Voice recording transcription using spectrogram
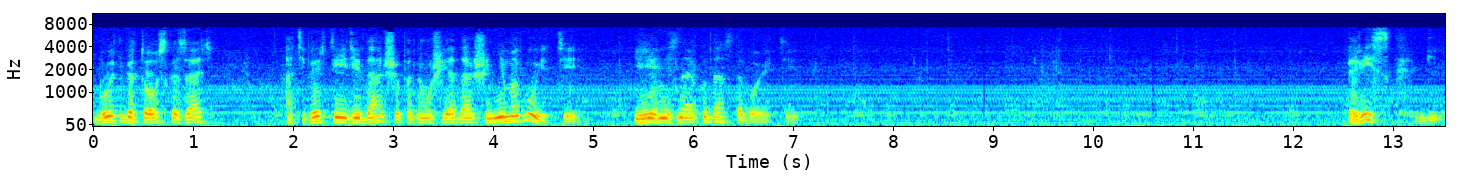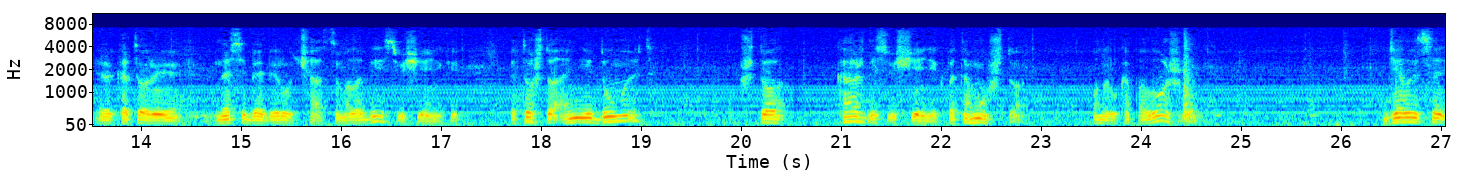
будет готов сказать, а теперь ты иди дальше, потому что я дальше не могу идти, и я не знаю, куда с тобой идти. Риск, э, который на себя берут часто молодые священники, это то, что они думают, что каждый священник, потому что он рукоположен, делается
